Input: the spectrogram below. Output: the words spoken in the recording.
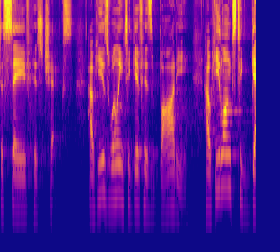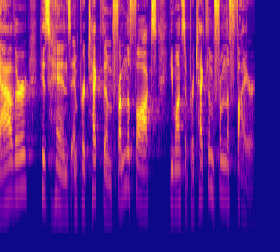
to save his chicks, how he is willing to give his body, how he longs to gather his hens and protect them from the fox. He wants to protect them from the fire,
